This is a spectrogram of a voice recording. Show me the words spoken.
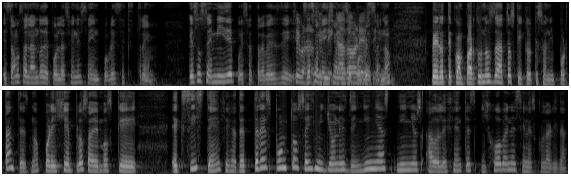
estamos hablando de poblaciones en pobreza extrema, que eso se mide pues a través de esas mediciones de pobreza, ¿no? Pero te comparto unos datos que creo que son importantes, ¿no? Por ejemplo, sabemos que existen, fíjate, 3.6 millones de niñas, niños, adolescentes y jóvenes sin escolaridad.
